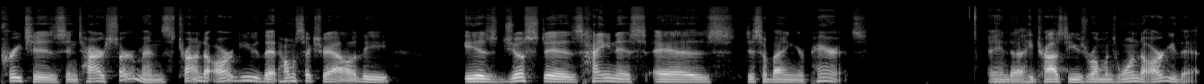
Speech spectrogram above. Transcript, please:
preaches entire sermons trying to argue that homosexuality is just as heinous as disobeying your parents and uh, he tries to use romans 1 to argue that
